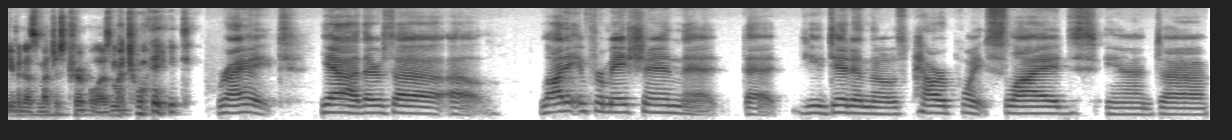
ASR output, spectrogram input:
even as much as triple as much weight. Right. Yeah. There's a, a lot of information that that you did in those PowerPoint slides. And uh,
